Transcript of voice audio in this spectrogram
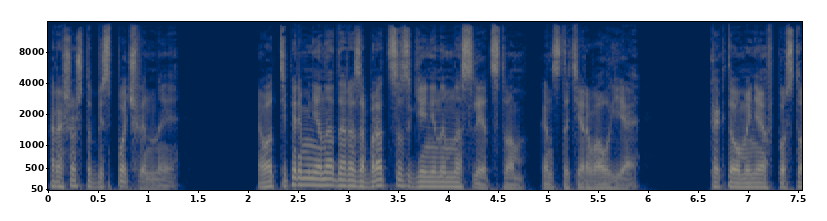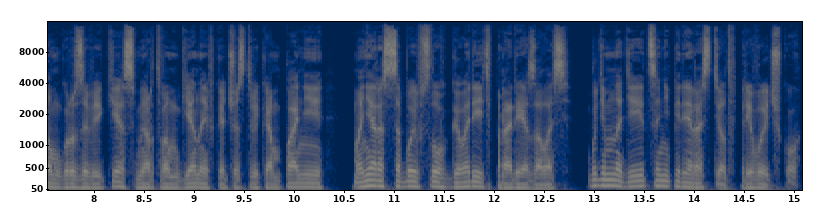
Хорошо, что беспочвенные. А вот теперь мне надо разобраться с Гениным наследством, констатировал я. Как-то у меня в пустом грузовике с мертвым Геной в качестве компании Манера с собой вслух говорить прорезалась. Будем надеяться, не перерастет в привычку.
